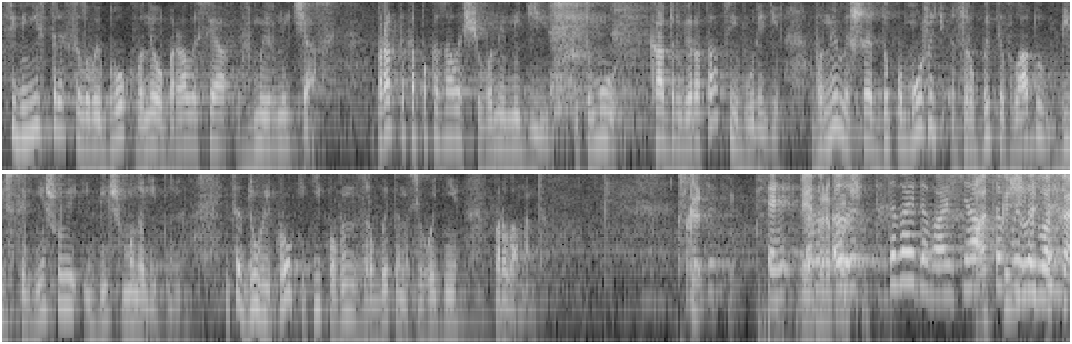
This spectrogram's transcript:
Ці міністри, силовий блок, вони обиралися в мирний час. Практика показала, що вони не діють, і тому кадрові ротації в уряді вони лише допоможуть зробити владу більш сильнішою і більш монолітною. І це другий крок, який повинен зробити на сьогодні парламент. Скаж- Е, Я е, перепрошую. Давай, давай. Я А скажіть, будь ласка,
